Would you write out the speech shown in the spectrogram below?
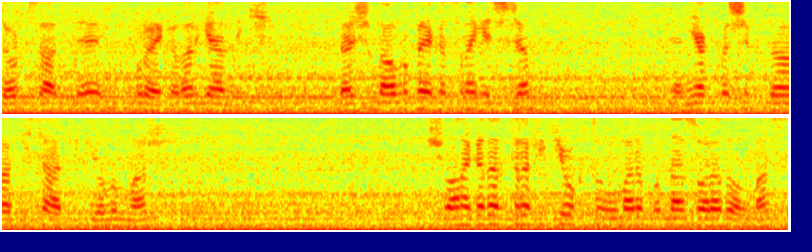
4 saatte buraya kadar geldik. Ben şimdi Avrupa yakasına geçeceğim. Yani yaklaşık daha bir saatlik yolum var. Şu ana kadar trafik yoktu. Umarım bundan sonra da olmaz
